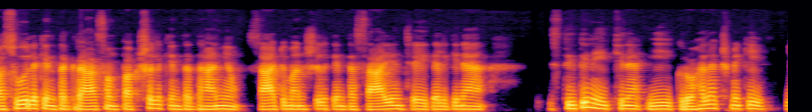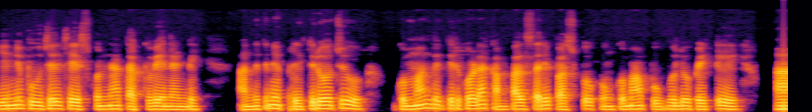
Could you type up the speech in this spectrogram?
పశువులకింత గ్రాసం పక్షులకింత ధాన్యం సాటి మనుషులకింత సాయం చేయగలిగిన స్థితిని ఇచ్చిన ఈ గృహలక్ష్మికి ఎన్ని పూజలు చేసుకున్నా తక్కువేనండి. అందుకనే ప్రతిరోజు గుమ్మం దగ్గర కూడా కంపల్సరీ పసుపు కుంకుమ పువ్వులు పెట్టి ఆ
